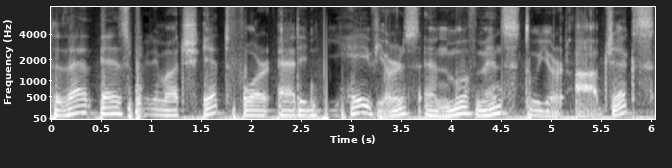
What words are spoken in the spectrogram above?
So that is pretty much it for adding behaviors and movements to your objects.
